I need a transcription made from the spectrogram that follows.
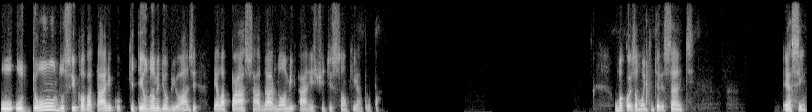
o, o dom do ciclo avatárico, que tem o nome de obiose, ela passa a dar nome à instituição que a propaga. Uma coisa muito interessante é assim.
